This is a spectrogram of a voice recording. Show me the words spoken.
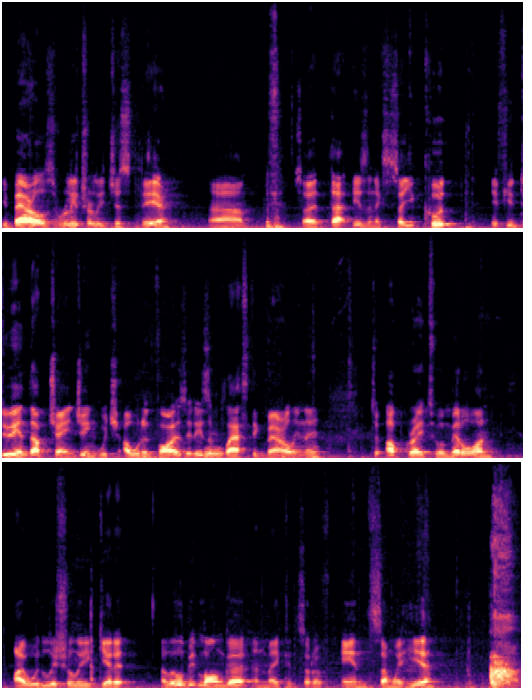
your barrel's literally just there. Um, so that is an ex- so you could if you do end up changing, which I would advise, it is a plastic barrel in there. To upgrade to a metal one, I would literally get it a little bit longer and make it sort of end somewhere here. Um,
